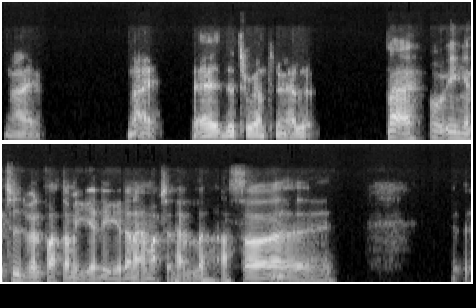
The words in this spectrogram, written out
Nej, nej, det tror jag inte nu heller. Nej, och inget tyder väl på att de är det i den här matchen heller. Alltså, mm. eh,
